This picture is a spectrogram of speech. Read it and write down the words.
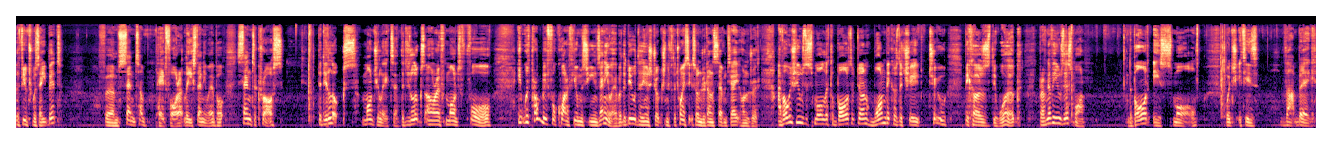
the future was 8-bit um, sent I've paid for at least anyway but sent across the deluxe modulator. The deluxe RF mod 4 it was probably for quite a few machines anyway but they do with the instructions for the 2600 and 7800 I've always used the small little boards I've done one because they're cheap two because they work but I've never used this one. The board is small which it is that big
